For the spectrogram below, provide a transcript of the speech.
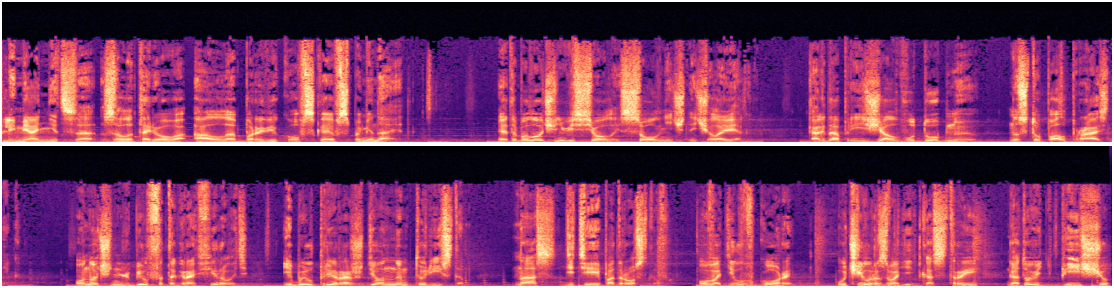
Племянница Золотарева Алла Боровиковская вспоминает. Это был очень веселый, солнечный человек. Когда приезжал в удобную, наступал праздник. Он очень любил фотографировать и был прирожденным туристом. Нас, детей и подростков, уводил в горы, учил разводить костры, готовить пищу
